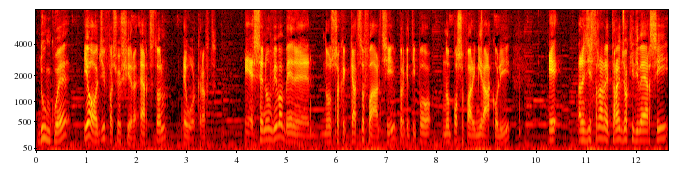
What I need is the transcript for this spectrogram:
Dunque, io oggi faccio uscire Hearthstone e Warcraft. E se non vi va bene, non so che cazzo farci, perché tipo non posso fare i miracoli. E registrare tre giochi diversi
